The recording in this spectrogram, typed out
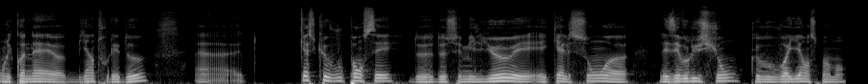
le connaît bien tous les deux. Qu'est-ce que vous pensez de, ce milieu et, quelles sont les évolutions que vous voyez en ce moment?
